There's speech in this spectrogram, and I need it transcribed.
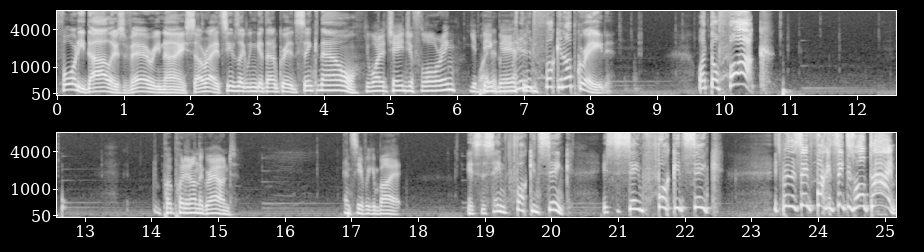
$40. Very nice. All right. Seems like we can get that upgraded sink now. You want to change your flooring? You Why big did- Why didn't it fucking upgrade? What the fuck? put put it on the ground and see if we can buy it. It's the same fucking sink. It's the same fucking sink. It's been the same fucking sink this whole time.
